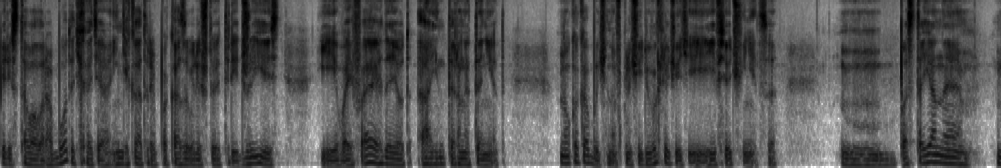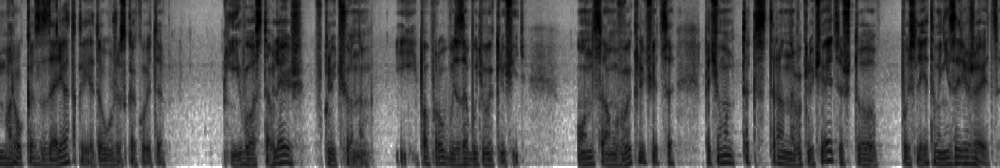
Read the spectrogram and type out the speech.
переставал работать, хотя индикаторы показывали, что и 3G есть, и Wi-Fi дает, а интернета нет. Но, как обычно, включить-выключить, и, и все чинится. Постоянная морока с зарядкой, это ужас какой-то. Его оставляешь включенным, и попробуй забудь выключить. Он сам выключится. Причем он так странно выключается, что после этого не заряжается.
